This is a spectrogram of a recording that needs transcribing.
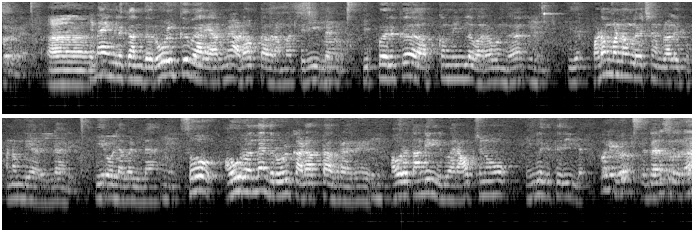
சொல்லுங்க. ஏன்னா எங்களுக்கு அந்த ரோலுக்கு வேற யாருமே அடாப்ட் ஆகுற மாதிரி தெரியல. இப்போ இருக்க அப்கமிங்ல வரவங்க. இதை படம் பண்ணவங்கள வச்சு நம்மளால இப்போ பண்ண முடியாது இல்ல ஹீரோ லெவல்ல. ஸோ அவர் வந்து அந்த ரோலுக்கு அடாப்ட் ஆகுறாரு. அவரை தாண்டி எங்களுக்கு வேற ஆப்ஷனும் எங்களுக்கு தெரியல. ஓகே ப்ரோ இப்போ என்ன சொல்றதுன்னா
